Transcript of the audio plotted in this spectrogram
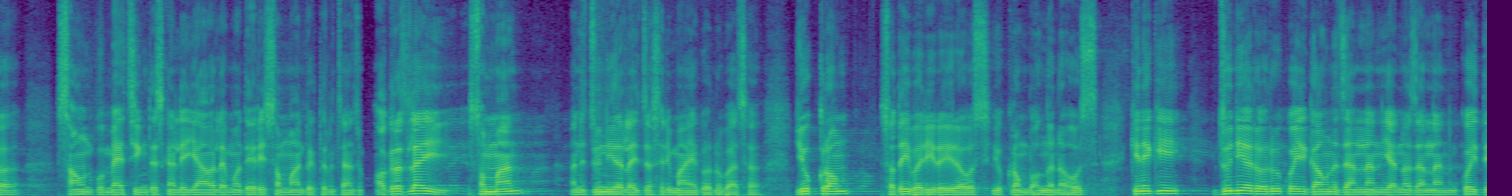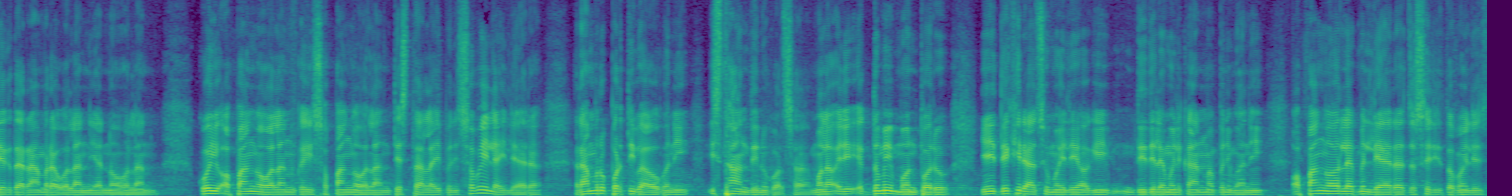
साउन्डको म्याचिङ त्यस कारणले यहाँहरूलाई म धेरै सम्मान व्यक्त गर्न चाहन्छु। अग्रजलाई सम्मान अनि जुनियरलाई जसरी माया गर्नुभएको छ यो क्रम सधैँभरि रहिरहोस् यो क्रम भङ्ग नहोस्। किनकि जुनियरहरू कोही गाउन जान्लान् या नजान्लान् कोही देख्दा राम्रा होलान् या नहोलान् कोही अपाङ्ग होलान् कोही सपाङ्ग होलान् त्यस्तालाई पनि सबैलाई ल्याएर राम्रो प्रतिभा हो भने स्थान दिनुपर्छ। मलाई अहिले एकदमै मन पर्यो। यहीँ देखिरहेको छु मैले अघि दिदीलाई मैले कानमा पनि भने अपाङ्गहरूलाई पनि ल्याएर जसरी तपाईँले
